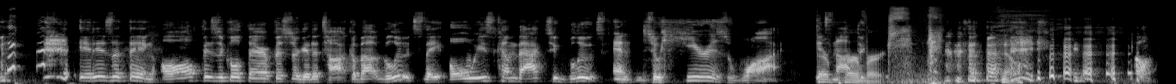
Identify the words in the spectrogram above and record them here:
it is a thing. All physical therapists are going to talk about glutes. They always come back to glutes. And so here is why. They're It's not the perverts. no. no,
